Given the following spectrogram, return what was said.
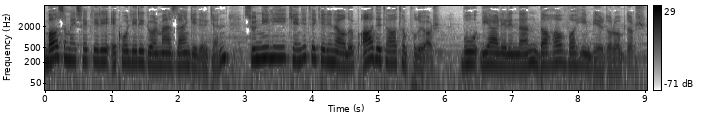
bazı mezhepleri, ekolleri görmezden gelirken, Sünniliği kendi tekeline alıp adeta tapılıyor. Bu diğerlerinden daha vahim bir durumdur.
